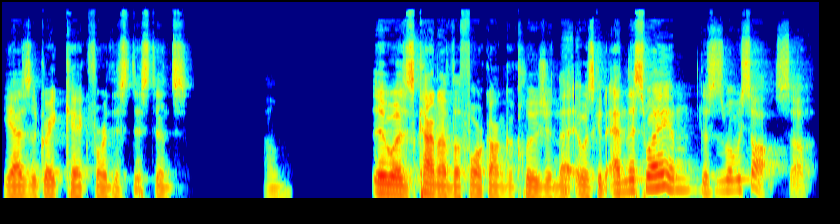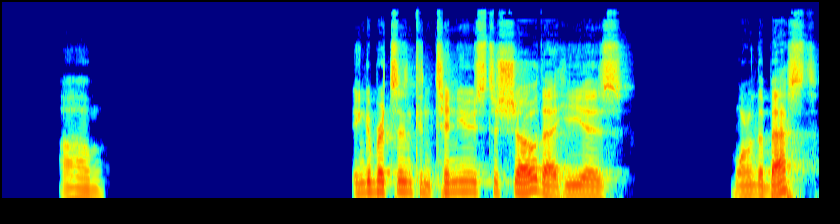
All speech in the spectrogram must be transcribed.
He has a great kick for this distance. Um, it was kind of a foregone conclusion that it was going to end this way, and this is what we saw. So, um, Ingebrigtsen continues to show that he is one of the best.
